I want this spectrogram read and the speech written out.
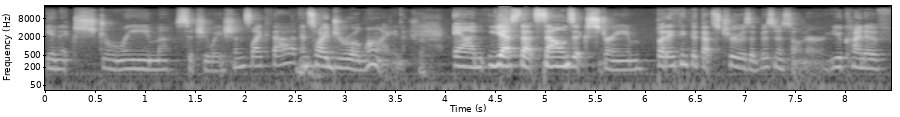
in extreme situations like that. And so I drew a line. Sure. And yes, that sounds extreme, but I think that that's true as a business owner. You kind of,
